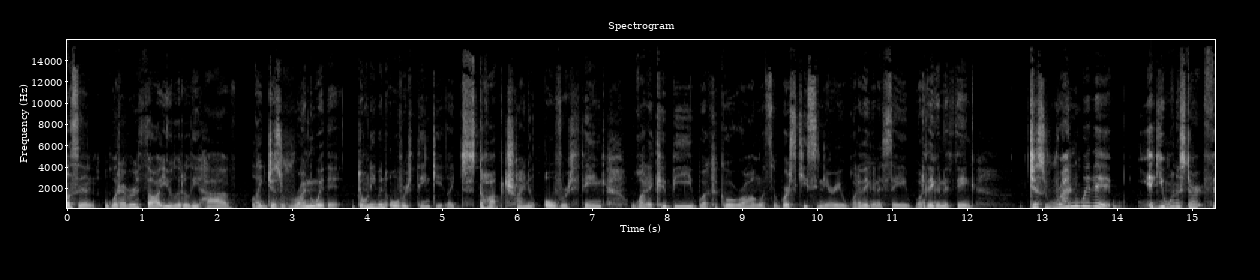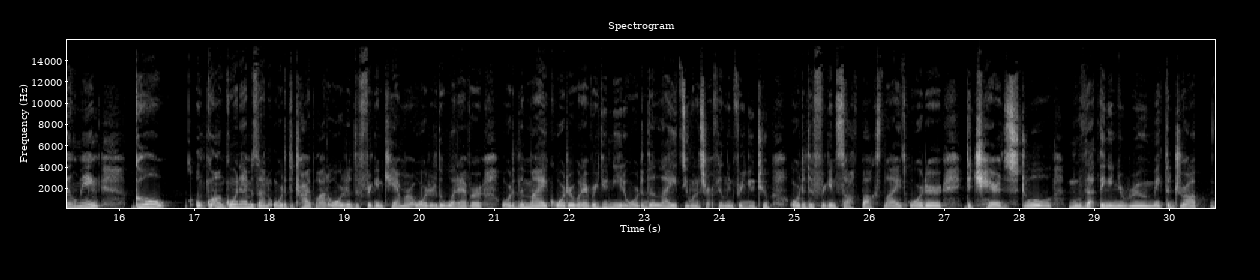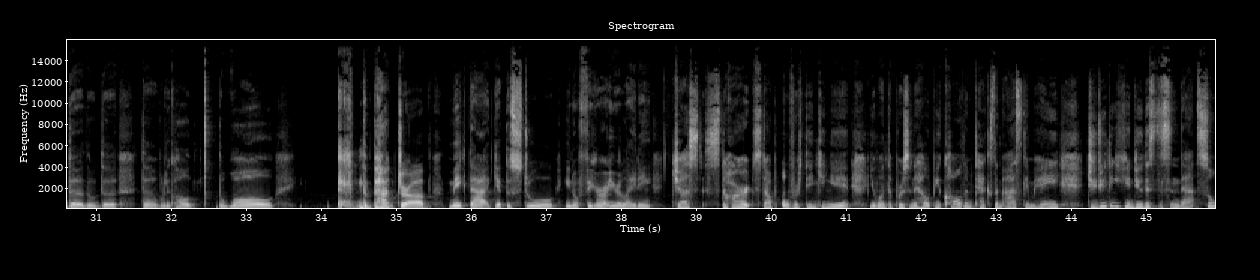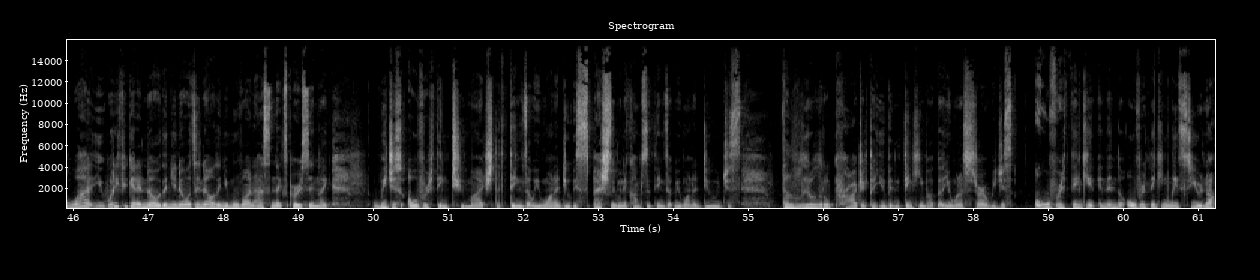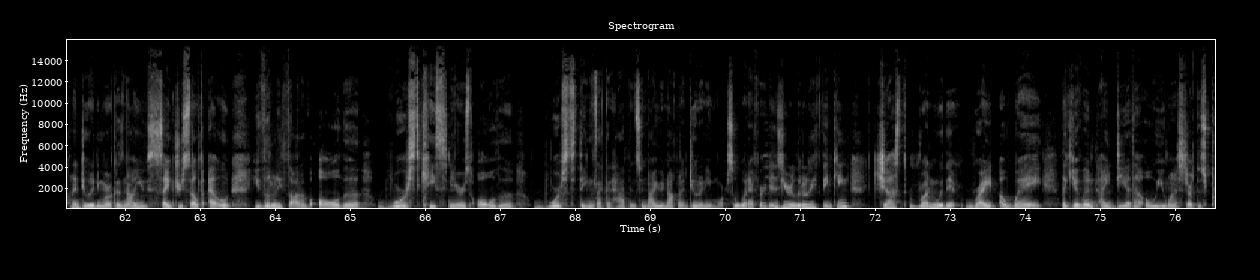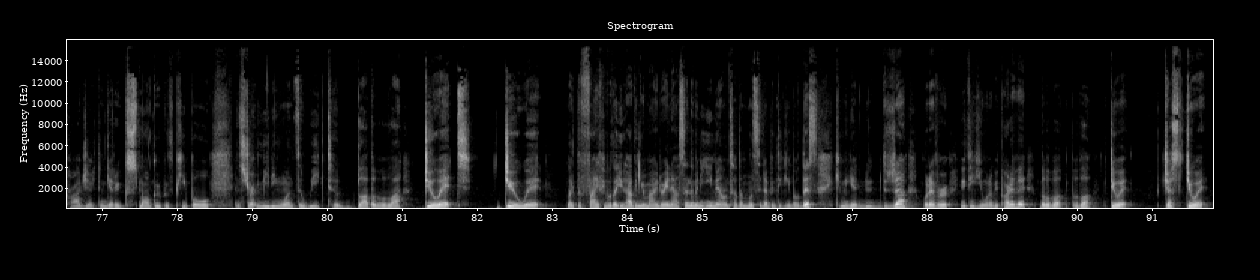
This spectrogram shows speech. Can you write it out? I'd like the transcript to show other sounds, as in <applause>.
Listen, whatever thought you literally have, like just run with it. Don't even overthink it. Like stop trying to overthink what it could be, what could go wrong, what's the worst case scenario, what are they going to say, what are they going to think. Just run with it. Like you want to start filming, go go, uh, go on Amazon, order the tripod, order the freaking camera, order the whatever, order the mic, order whatever you need, order the lights. You want to start filming for YouTube, order the freaking softbox lights, order the chair, the stool, move that thing in your room, make the drop, the the the, the what do they call it? the wall, <laughs> the backdrop, make that, get the stool, you know, figure out your lighting. Just start. Stop overthinking it. You want the person to help you, call them, text them, ask them, hey, do you think you can do this, this, and that? So what? What if you get a no? Then you know it's a no. Then you move on, ask the next person. Like, we just overthink too much the things that we want to do, especially when it comes to things that we want to do. Just the little, little project that you've been thinking about that you want to start. We just overthinking and then the overthinking leads to you're not going to do it anymore because now you've psyched yourself out. You've literally thought of all the worst case scenarios all the worst things that could happen so now you're not going to do it anymore. So whatever it is you're literally thinking just run with it right away. Like you have an idea that oh you want to start this project and get a small group of people and start meeting once a week to blah blah blah blah do it. Do it like the five people that you have in your mind right now, send them an email and tell them, listen, I've been thinking about this. Can we get whatever you think you want to be part of it? Blah blah blah blah blah. Do it. Just do it.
